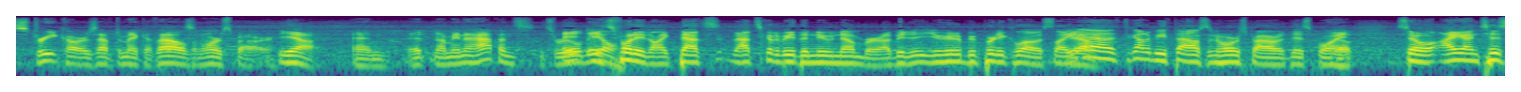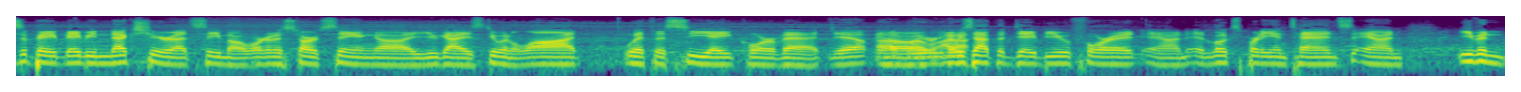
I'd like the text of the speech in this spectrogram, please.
street cars have to make a thousand horsepower yeah. and it, i mean it happens it's a real It- deal It's funny, like that's that's going to be the new number. I mean, you're going to be pretty close. Like, Yeah. yeah, it's got to be thousand horsepower at this point. Yep. So I anticipate maybe next year at SEMA we're going to start seeing uh, you guys doing a lot with the C8 Corvette. Yep, Uh, I was at the debut for it, and it looks pretty intense. And even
